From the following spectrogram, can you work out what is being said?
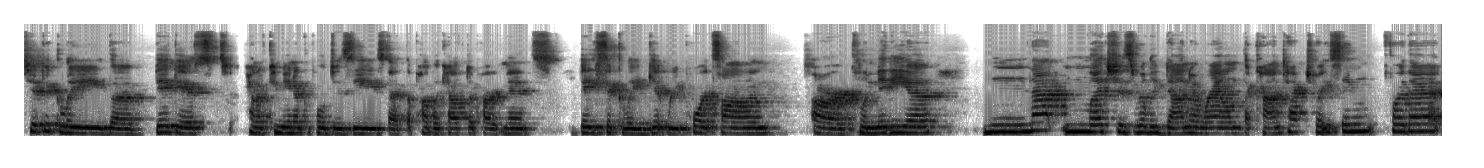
Typically, the biggest kind of communicable disease that the public health departments basically get reports on are chlamydia. Not much is really done around the contact tracing for that,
